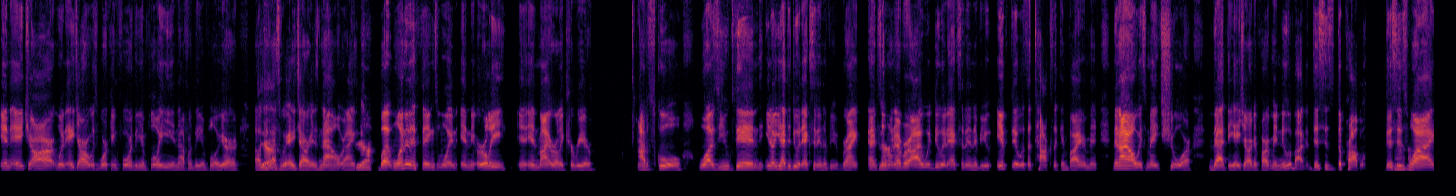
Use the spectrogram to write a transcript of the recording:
in HR when HR was working for the employee and not for the employer uh, Yeah. that's where HR is now, right? yeah But one of the things when in the early in, in my early career out of school was you then you know you had to do an exit interview right and so Yeah. whenever i would do an exit interview if there was a toxic environment then i always made sure that the hr department knew about it this is the problem this is Mhm. why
